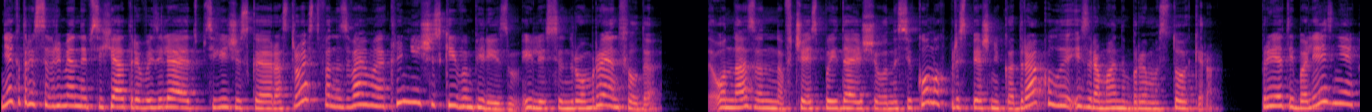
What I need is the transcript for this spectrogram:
некоторые современные психиатры выделяют психическое расстройство, называемое клинический вампиризм или синдром Ренфилда. Он назван в честь поедающего насекомых приспешника Дракулы из романа Брэма Стокера. При этой болезни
